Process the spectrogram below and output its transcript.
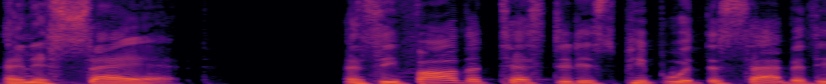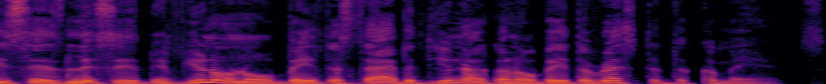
And it's sad. And see, Father tested his people with the Sabbath. He says, listen, if you don't obey the Sabbath, you're not going to obey the rest of the commands.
